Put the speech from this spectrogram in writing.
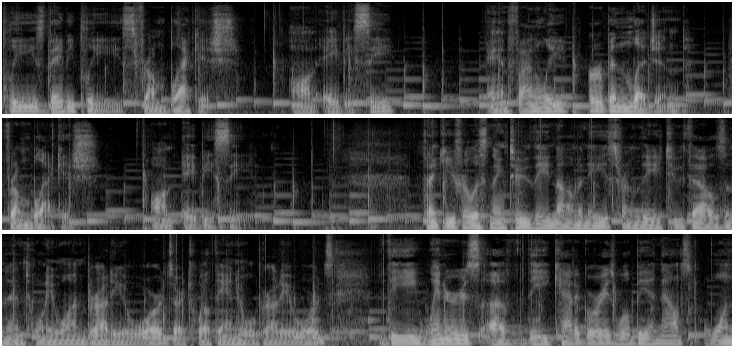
Please Baby Please from Blackish on ABC. And finally, Urban Legend from Blackish on ABC. Thank you for listening to the nominees from the 2021 Broady Awards, our 12th annual Broady Awards. The winners of the categories will be announced one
